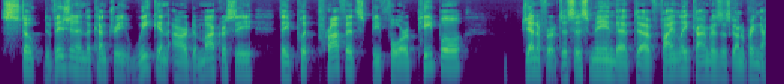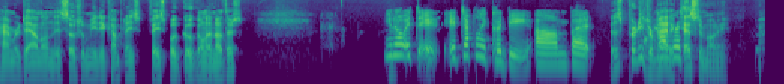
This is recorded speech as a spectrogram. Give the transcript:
stoke division in the country, weaken our democracy, they put profits before people. Jennifer, does this mean that uh, finally Congress is going to bring the hammer down on the social media companies, Facebook, Google, and others? You know, it it, it definitely could be, um, but it was pretty dramatic Congress, testimony.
